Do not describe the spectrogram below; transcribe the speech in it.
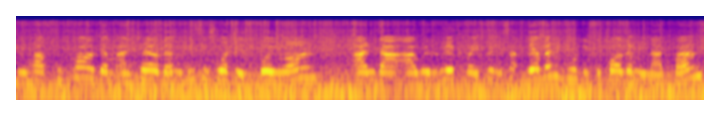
you have to call them and tell them this is what is going on and uh, I will make my payments they are very good if you call them in advance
